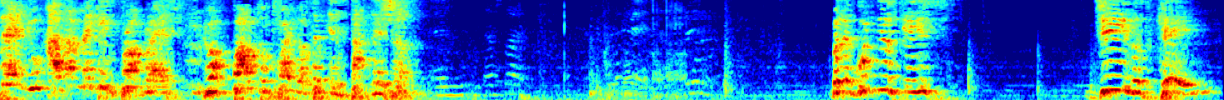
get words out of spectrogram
then you are not making progress. You are bound to find yourself in stagnation. But the good news is, Jesus came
